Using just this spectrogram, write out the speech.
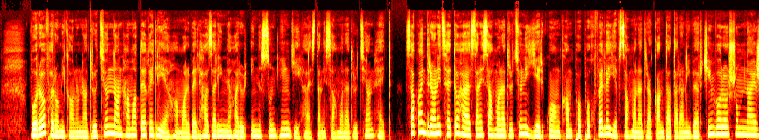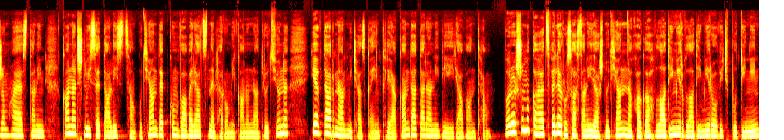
որով Հռոմի կանոնադրությունն անհամատեղելի է համարվել 1995-ի Հայաստանի Սահմանադրության հետ։ Սակայն դրանից հետո Հայաստանի Սահմանադրությունը երկու անգամ փոփոխվել է և Սահմանադրական դատարանի վերջին որոշումն այժմ Հայաստանին կանաչ լույս է տալիս ցանկության դեպքում վավերացնել Հռոմի կանոնադրությունը և դառնալ Միջազգային քրեական դատարանի լիիրավ անդամ։ Որոշումը կայացվել է ՌԴ նախագահ Վլադիմիր Վլադիմիրովիչ Պուտինին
